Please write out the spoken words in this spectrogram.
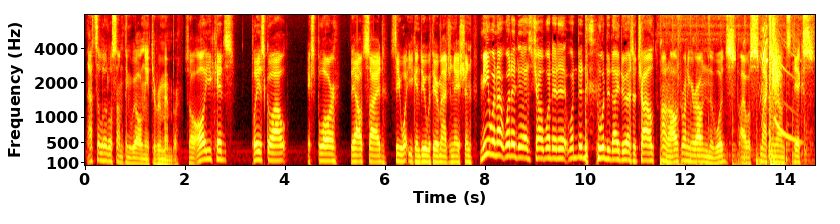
That's a little something we all need to remember. So all you kids please go out explore the outside, see what you can do with your imagination. Me, when I what I did as a child, what did it, what did, what did I do as a child? I don't know. I was running around in the woods. I was smacking around sticks.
